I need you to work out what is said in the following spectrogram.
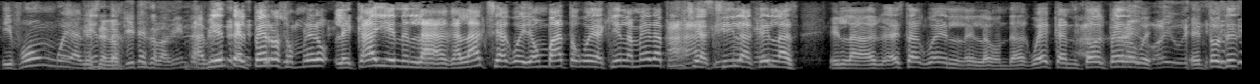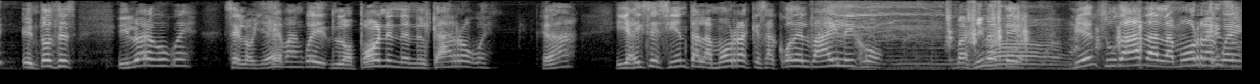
Y fum, güey, Que avienta. se lo quite se lo avienta. Avienta el perro sombrero, le cae en la galaxia, güey, a un vato, güey, aquí en la mera pinche sí, axila, aquí en las, en la, esta, güey, en la, en la onda huecan y todo el pedo, güey. Entonces, entonces, y luego, güey, se lo llevan, güey, lo ponen en el carro, güey, ¿verdad? Y ahí se sienta la morra que sacó del baile, hijo. Imagínate, No. Bien sudada la morra, güey.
